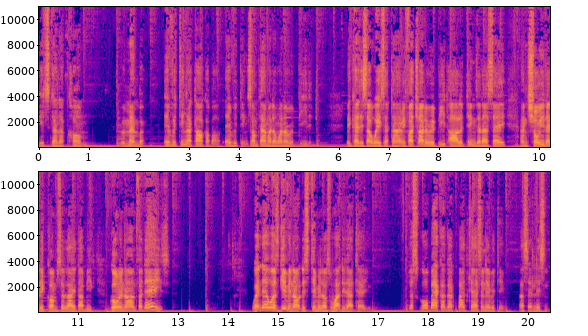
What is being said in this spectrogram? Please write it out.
It's gonna come. Remember, Everything I talk about, everything. Sometimes I don't want to repeat it because it's a waste of time. If I try to repeat all the things that I say and show you that it comes to light, I'll be going on for days. When they was giving out the stimulus, what did I tell you? Just go back. I got podcasts and everything. I said, listen,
